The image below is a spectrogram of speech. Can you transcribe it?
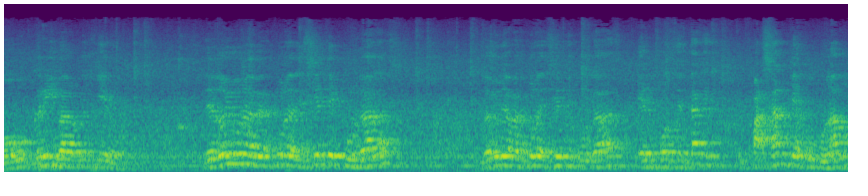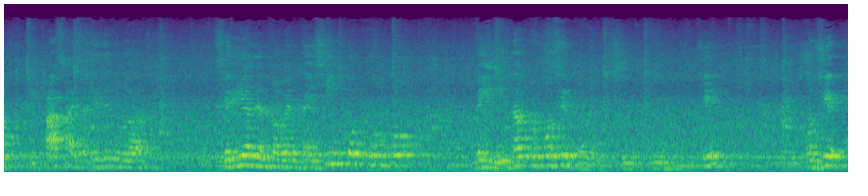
o un criba, lo que quiero, le doy una abertura de 7 pulgadas, le doy una abertura de 7 pulgadas, el porcentaje pasante acumulado que pasa a esas 7 pulgadas sería del 95.20 y tantos por ciento. ¿Sí? Con 7.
